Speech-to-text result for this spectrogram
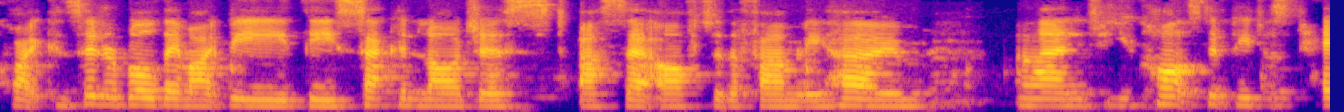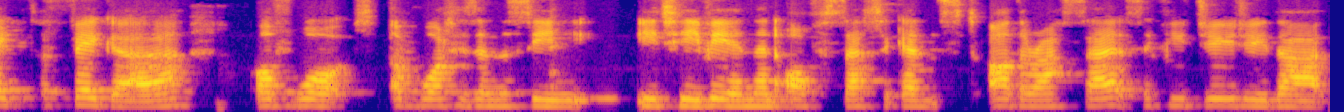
quite considerable. They might be the second largest asset after the family home. And you can't simply just take the figure of what of what is in the CETV and then offset against other assets. If you do do that,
